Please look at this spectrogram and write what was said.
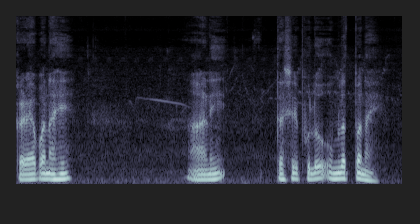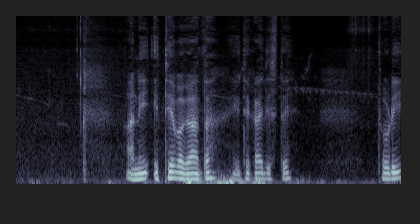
कळ्या पण आहे. आणि तसे फुलं उमलत पण आहे. आणि इथे बघा आता इथे काय दिसते थोडी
